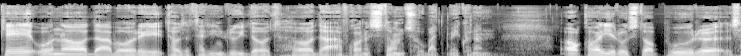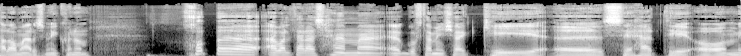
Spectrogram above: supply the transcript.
که اونا درباره تازه ترین رویدادها در افغانستان صحبت می‌کنن. آقای روستاپور سلام عرض می‌کنم. خب اولتر از هم گفتم میشه که صحت عام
